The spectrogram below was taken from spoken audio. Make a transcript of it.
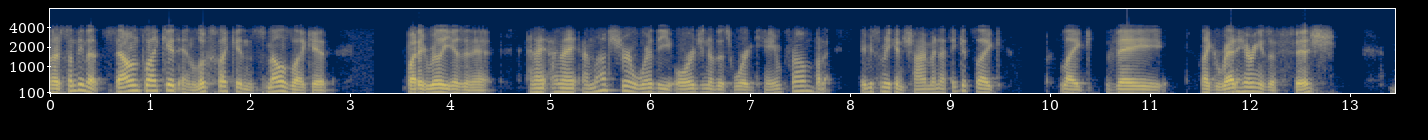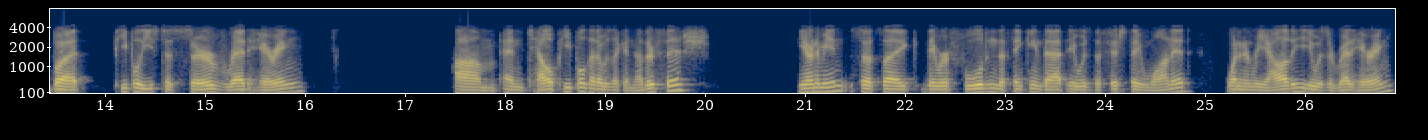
or something that sounds like it and looks like it and smells like it, but it really isn't it. And I and I, I'm not sure where the origin of this word came from, but maybe somebody can chime in. I think it's like, like they, like red herring is a fish, but people used to serve red herring um, and tell people that it was like another fish. You know what I mean? So it's like they were fooled into thinking that it was the fish they wanted, when in reality it was a red herring.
